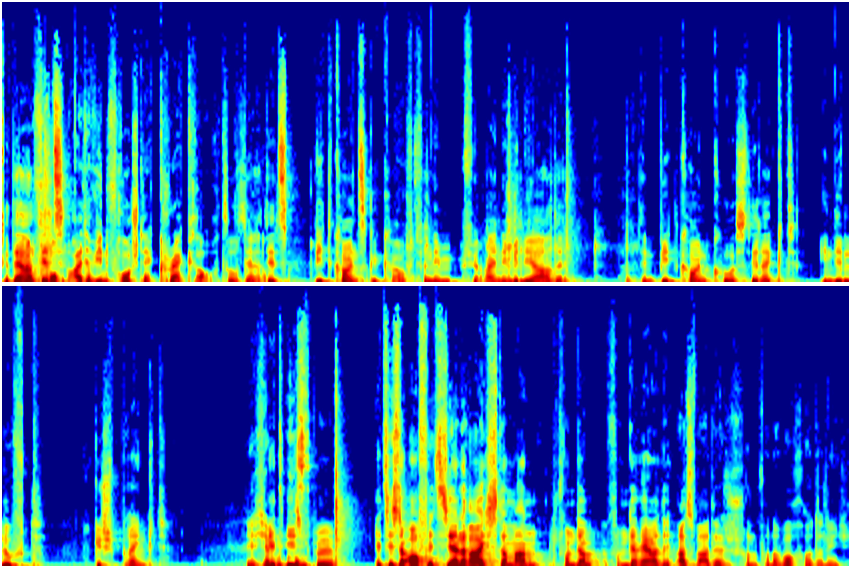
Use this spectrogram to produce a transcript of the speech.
Der wie hat jetzt, Fro Alter, wie ein Frosch, der Crack raucht. So der er hat aus. jetzt Bitcoins gekauft für eine, für eine Milliarde. Hat den Bitcoin-Kurs direkt in die Luft gesprengt. Ja, ich habe jetzt einen ist- Kumpel. Jetzt ist er offiziell reichster Mann von der, von der Erde. Ah, das war der schon von der Woche, oder nicht?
